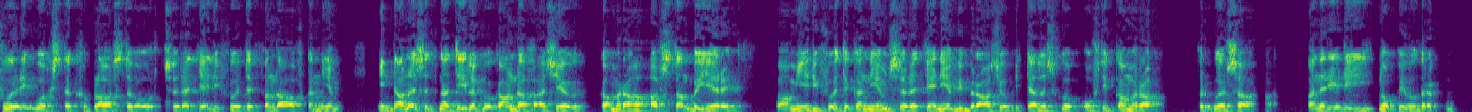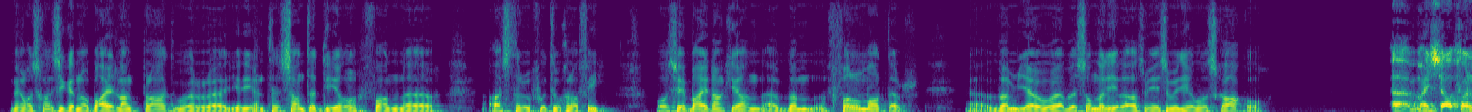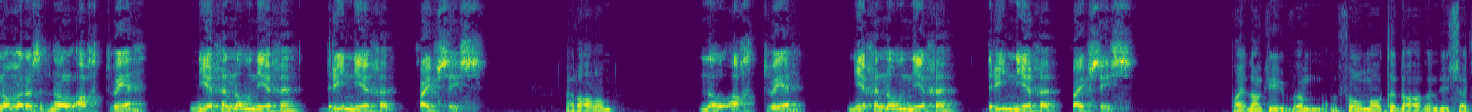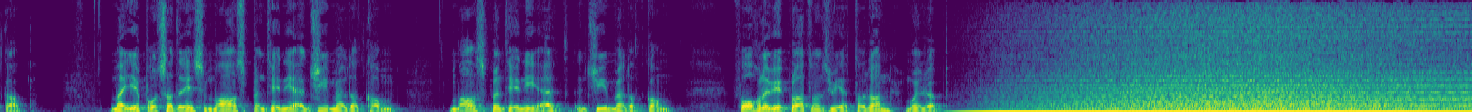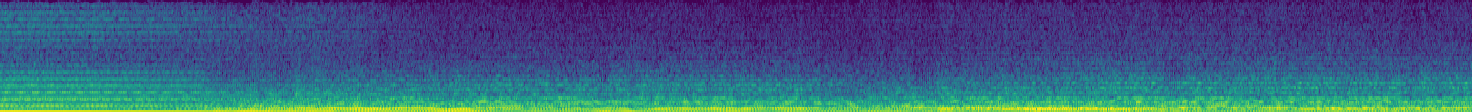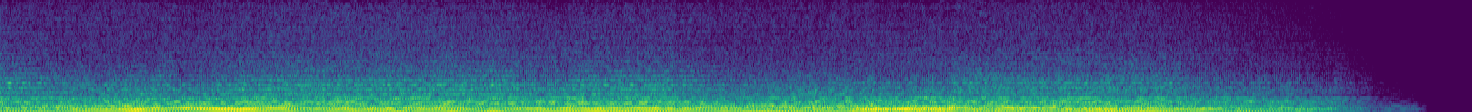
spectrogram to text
voor die oogstuk geplaas te word sodat jy die foto van daar af kan neem. En dan is dit natuurlik ook handig as jou kamera afstand beheer het waarmee jy die foto kan neem sodat jy nie 'n vibrasie op die teleskoop of die kamera veroorsaak wanneer jy die knoppie wil druk nie. Nee, ons gaan seker nog baie lank praat oor uh, hierdie interessante deel van uh, astrofotografie. Ons sê baie dankie aan uh, Wim Volmatter. Uh, Wim jou uh, besonderhede as mense met jou wil skakel. Uh my selfoonnommer is 082 909 3956. Herhaal hom. 082 909 3956. Baie dankie Wim, vol malte daar in die Suid-Kaap. My e-posadres maas.henny@gmail.com. maas.henny@gmail.com. Volgende week praat ons weer. Tot dan. Mooi loop.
